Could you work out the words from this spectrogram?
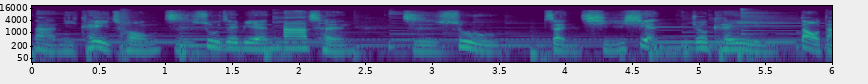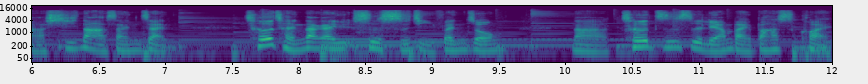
那你可以从指数这边搭乘指数整齐线，你就可以到达西大山站。车程大概是十几分钟，那车资是两百八十块。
